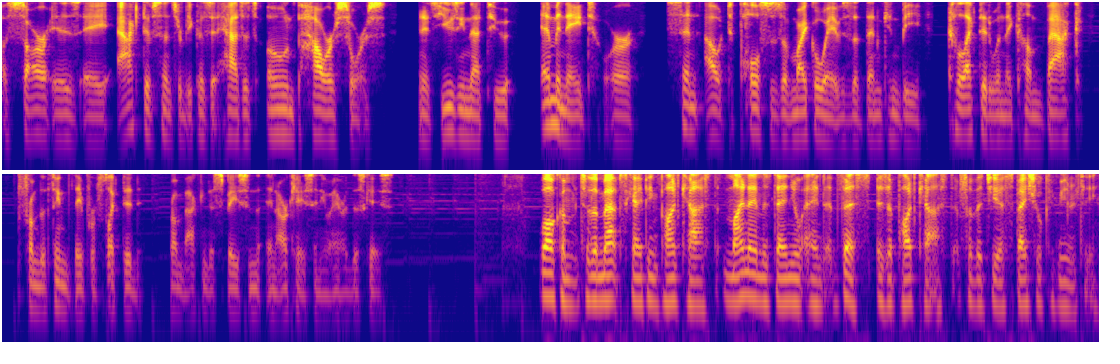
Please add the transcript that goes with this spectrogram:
A SAR is a active sensor because it has its own power source and it's using that to emanate or send out pulses of microwaves that then can be collected when they come back from the thing that they've reflected from back into space in, in our case anyway or this case Welcome to the Mapscaping Podcast. My name is Daniel, and this is a podcast for the geospatial community.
